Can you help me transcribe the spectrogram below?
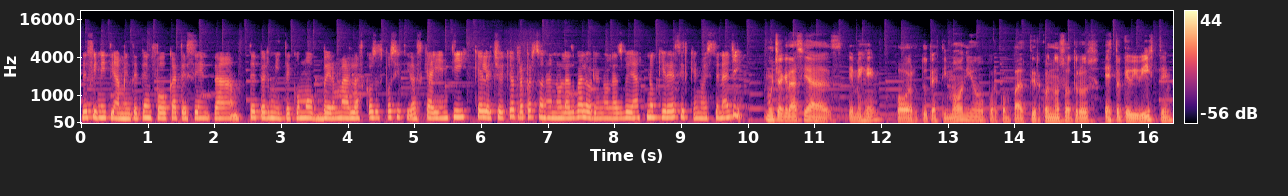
definitivamente te enfoca, te centra, te permite como ver más las cosas positivas que hay en ti, que el hecho de que otra persona no las valore, no las vea, no quiere decir que no estén allí. Muchas gracias MG por tu testimonio, por compartir con nosotros esto que viviste.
